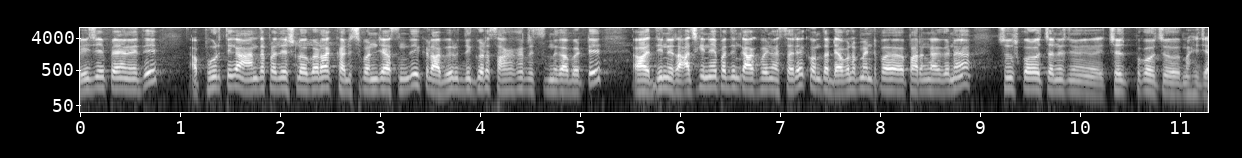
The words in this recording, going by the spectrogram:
బీజేపీ అనేది పూర్తిగా ఆంధ్రప్రదేశ్లో కూడా కలిసి పనిచేస్తుంది. ఇక్కడ అభివృద్ధికి కూడా సహకరిస్తుంది కాబట్టి దీన్ని రాజకీయ నేపథ్యం కాకపోయినా సరే కొంత డెవలప్మెంట్ పరంగా కూడా చూసుకోవచ్చు అని చెప్పుకోవచ్చు మహిజ.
